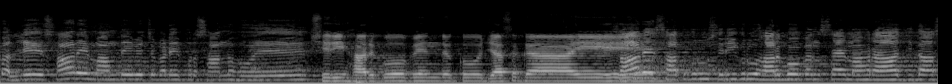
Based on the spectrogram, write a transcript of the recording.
ਭੱਲੇ ਸਾਰੇ ਮਨ ਦੇ ਵਿੱਚ ਬੜੇ ਪ੍ਰਸੰਨ ਹੋਏ। ਸ੍ਰੀ ਹਰਗੋਬਿੰਦ ਕੋ ਜਸ ਗਾਏ। ਸਾਰੇ ਸਤਿਗੁਰੂ ਸ੍ਰੀ ਗੁਰੂ ਹਰਗੋਬਿੰਦ ਸਾਹਿਬ ਮਹਾਰਾਜ ਜੀ ਦਾ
